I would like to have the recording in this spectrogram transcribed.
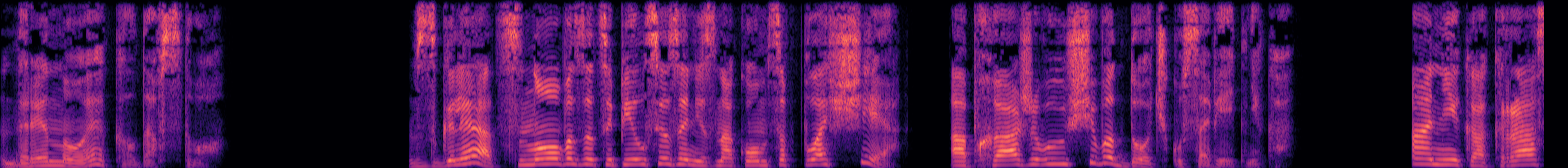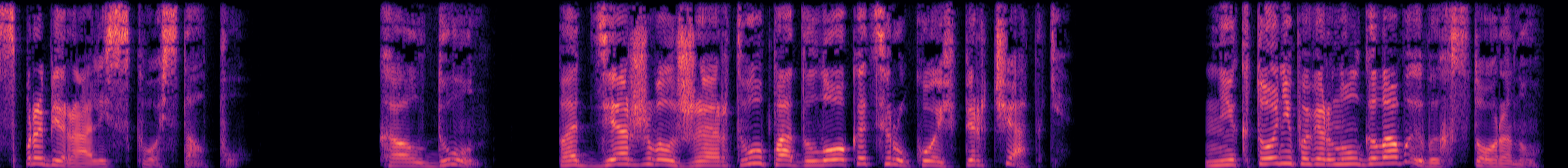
Дрянное колдовство. Взгляд снова зацепился за незнакомца в плаще, обхаживающего дочку советника. Они как раз пробирались сквозь толпу. Колдун поддерживал жертву под локоть рукой в перчатке. Никто не повернул головы в их сторону.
